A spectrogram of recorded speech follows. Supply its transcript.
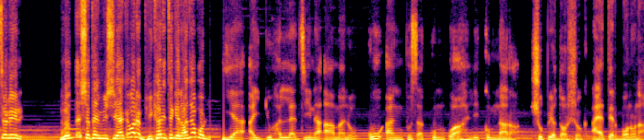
শ্রেণির লোকদের সাথে মিশে একেবারে ভিখারি থেকে রাজা পর্যন্ত। ইয়া আইয়ুহাল্লাযীনা আমানু কু আনফুসাকুম ওয়া আহলিকুম নারা। সুপ্রিয় দর্শক আয়াতের বর্ণনা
